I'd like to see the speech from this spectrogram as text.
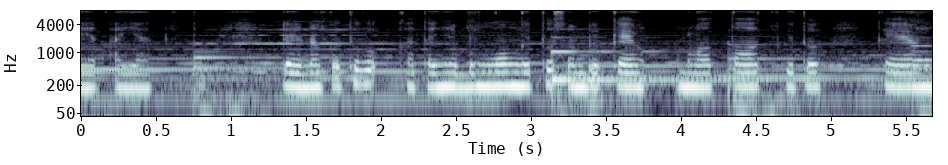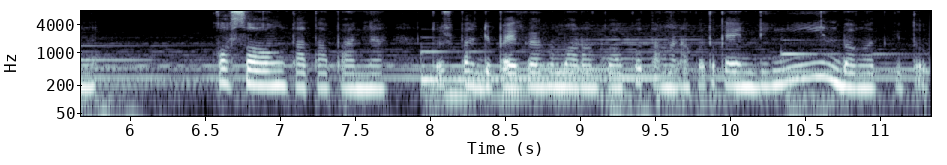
ayat-ayat dan aku tuh katanya bengong itu sambil kayak melotot gitu kayak yang kosong tatapannya. Terus pas dipegang sama orang tua aku tangan aku tuh kayak dingin banget gitu.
